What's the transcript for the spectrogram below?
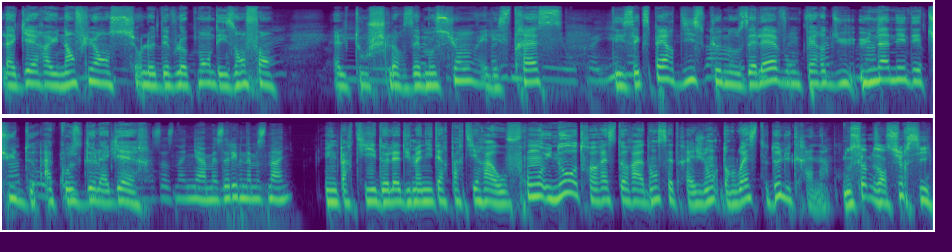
la guerre a une influence sur le développement des enfants. Elle touche leurs émotions et les stress. Des experts disent que nos élèves ont perdu une année d'études à cause de la guerre. Une partie de l'aide humanitaire partira au front, une autre restera dans cette région, dans l'ouest de l'Ukraine. Nous sommes en sursis.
